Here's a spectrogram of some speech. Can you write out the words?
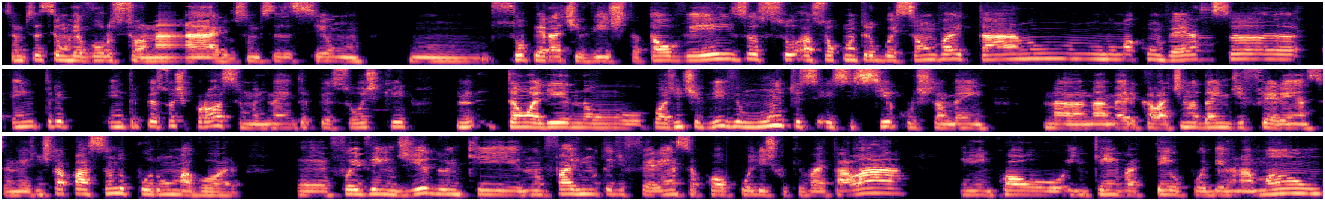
você não precisa ser um revolucionário, você não precisa ser um, um super ativista. Talvez a sua, a sua contribuição vai estar num, numa conversa entre, entre pessoas próximas, né? entre pessoas que estão ali no. A gente vive muito esses esse ciclos também na, na, América Latina da indiferença. Né? A gente está passando por uma agora. É, foi vendido em que não faz muita diferença qual político que vai estar lá, em qual, em quem vai ter o poder na mão.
